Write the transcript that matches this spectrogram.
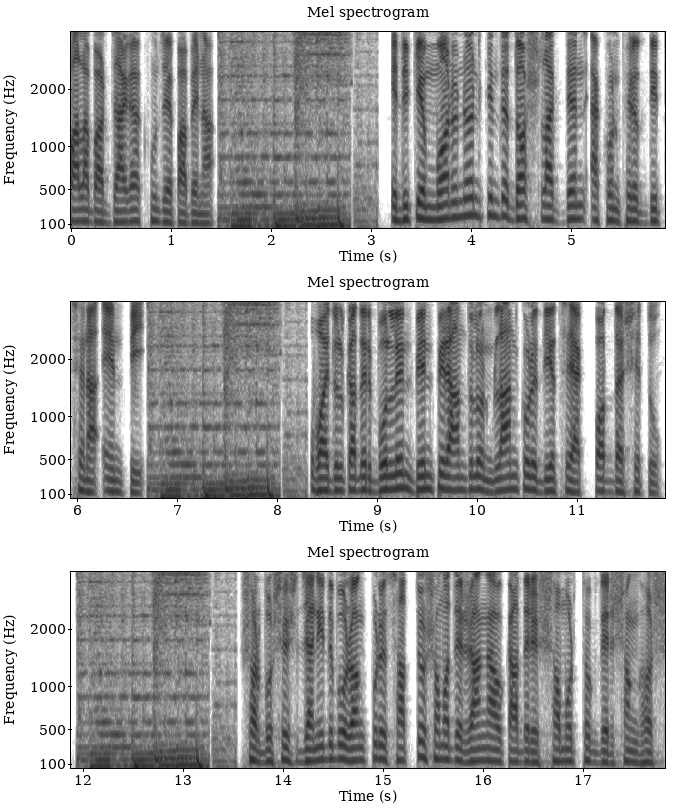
পালাবার জায়গা খুঁজে পাবে না। এদিকে মনোনয়ন কিনতে দশ লাখ দেন, এখন ফেরত দিচ্ছে না এমপি ওবায়দুল কাদের বললেন, বিএনপির আন্দোলন ম্লান করে দিয়েছে এক পদ্মা সেতু। সর্বশেষ জানিয়ে দেব, রংপুরে ছাত্র সমাজের রাঙা ও কাদেরের সমর্থকদের সংঘর্ষ।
